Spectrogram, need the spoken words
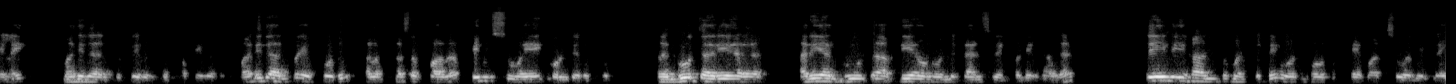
நிலை மனித அன்புக்கு இருக்கும் அப்படிங்கிறது. மனித அன்பு எப்போதும் பல கசப்பான பின் சுவையை கொண்டிருக்கும். அந்த கூத் அரிய அரியர் கூத் அப்படியே அவங்க வந்து டிரான்ஸ்லேட் பண்ணியிருக்காங்க. தெய்வீக அன்பு மட்டுமே ஒருபோதும் ஏமாற்றுவதில்லை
